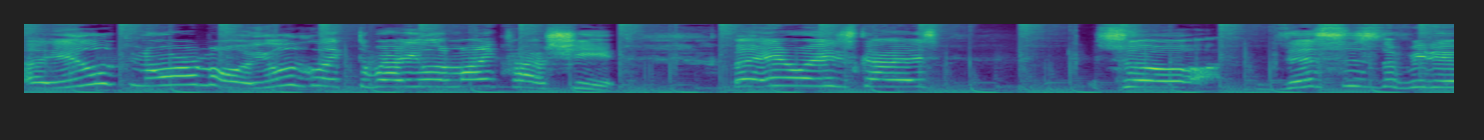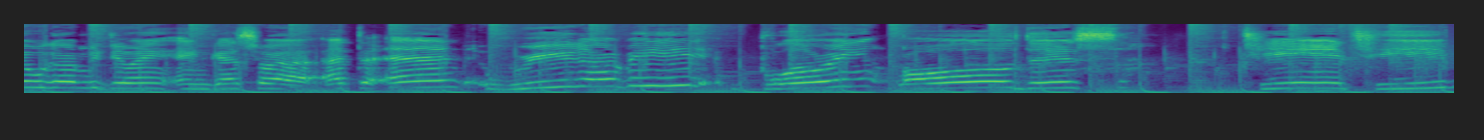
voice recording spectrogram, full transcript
Uh, you look normal. You look like the regular Minecraft sheep. But anyways, guys. So, this is the video we're to be doing. And guess what? At the end, we're to be blowing all this TNT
